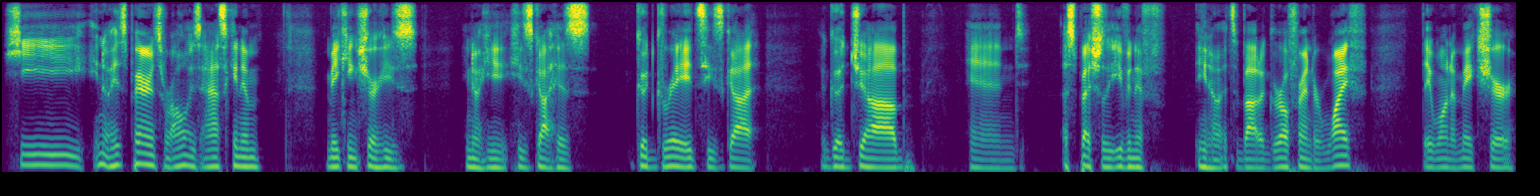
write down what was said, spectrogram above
he, you know, his parents were always asking him, making sure he's you know he he's got his good grades he's got a good job and especially even if you know it's about a girlfriend or wife they want to make sure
